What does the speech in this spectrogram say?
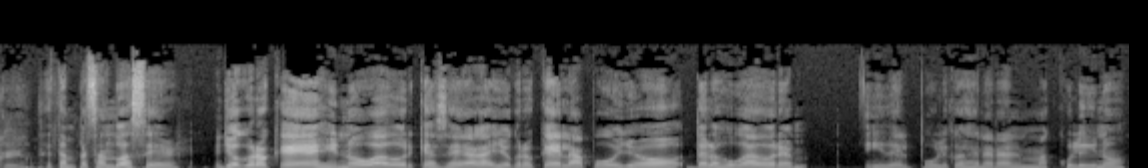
Se está empezando a hacer. Yo creo que es innovador que se haga. Yo creo que el apoyo de los jugadores y del público en general masculino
